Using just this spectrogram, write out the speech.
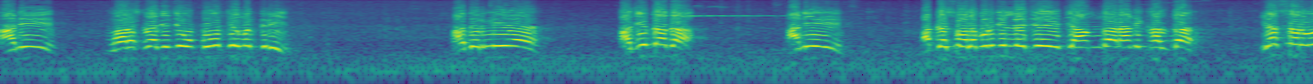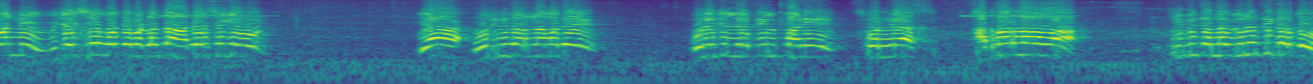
आणि महाराष्ट्र राज्याचे उपमुख्यमंत्री आदरणीय अजितदादा आणि आपल्या सोलापूर जिल्ह्याचे जे आमदार आणि खासदार या सर्वांनी विजयसिंह मोठे पाटलांचा आदर्श घेऊन या उजनी धरणामध्ये पुणे जिल्ह्यातील पाणी सोडण्यास हातभार लावा ही मी त्यांना विनंती करतो.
